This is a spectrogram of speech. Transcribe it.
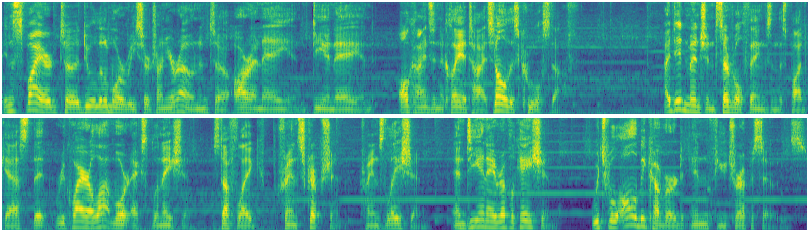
inspired to do a little more research on your own into RNA and DNA and all kinds of nucleotides and all this cool stuff. I did mention several things in this podcast that require a lot more explanation. Stuff like transcription, translation, and DNA replication, which will all be covered in future episodes.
